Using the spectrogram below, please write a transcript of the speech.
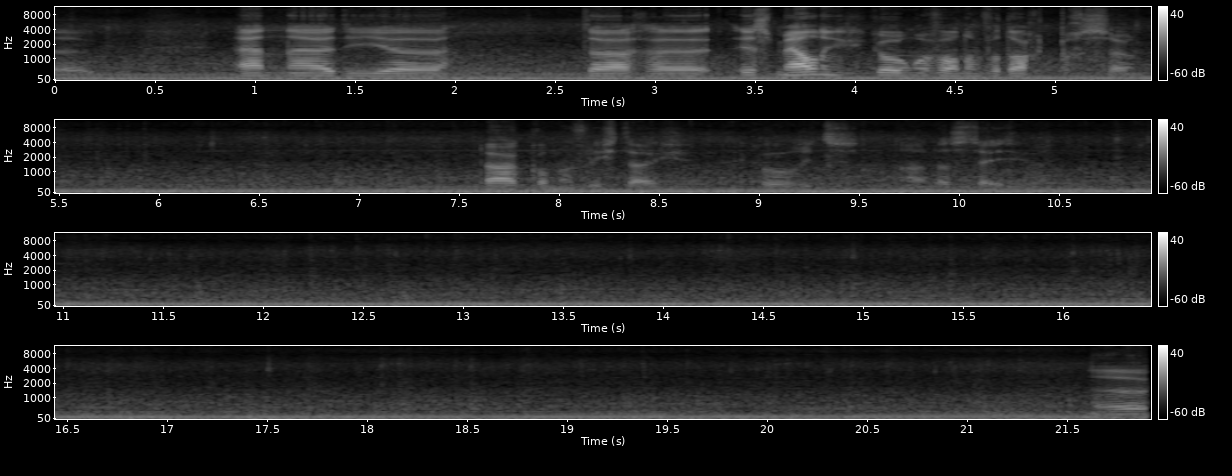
Eh, en eh, die, daar eh, is melding gekomen van een verdacht persoon. Daar komt een vliegtuig. Ik hoor iets. Nou, dat is deze. Nee,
